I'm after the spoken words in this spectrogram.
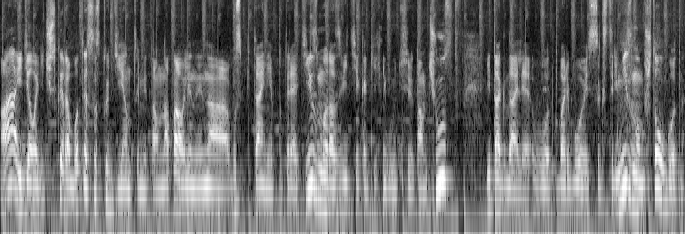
а идеологической работой со студентами, там, направленной на воспитание патриотизма, развитие каких-нибудь э, там чувств и так далее. Вот, борьбой с экстремизмом, что угодно.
